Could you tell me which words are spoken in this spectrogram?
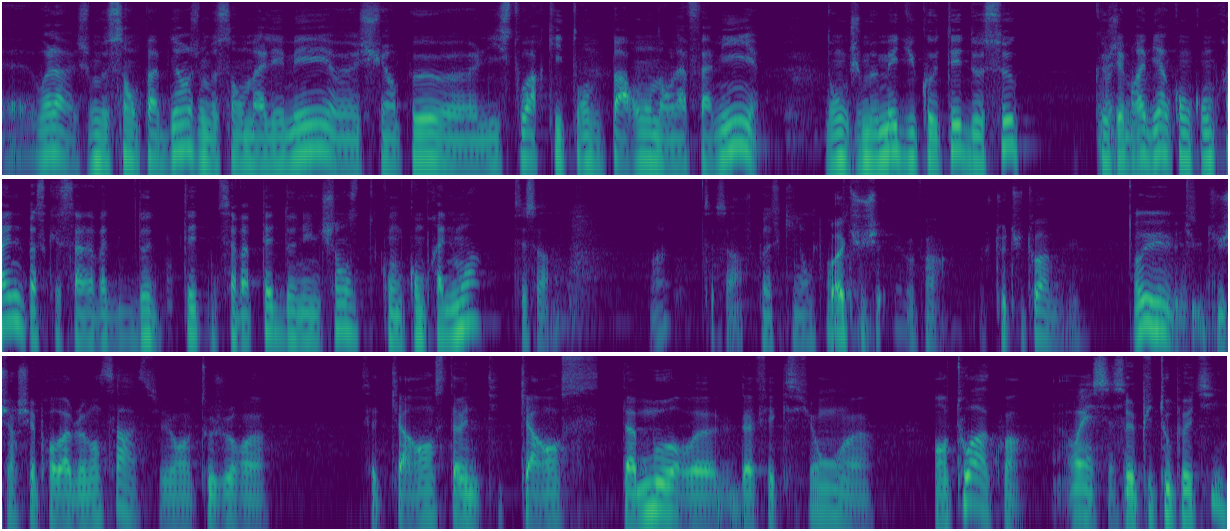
euh, voilà, je me sens pas bien, je me sens mal aimé. euh, je suis un peu euh, l'histoire qui tourne pas rond dans la famille. Donc je me mets du côté de ceux que j'aimerais bien qu'on comprenne parce que ça va, donner- ça va peut-être donner une chance qu'on me comprenne moi. C'est ça. Ouais. C'est ça. Je sais pas ce qu'il en pense. Ouais, tu, enfin, je te tutoie, mais Oui, oui, tu, cherchais probablement ça, sur toujours euh, cette carence. Tu avais une petite carence d'amour, euh, d'affection euh, en toi, quoi, Oui, c'est ça. depuis tout petit.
